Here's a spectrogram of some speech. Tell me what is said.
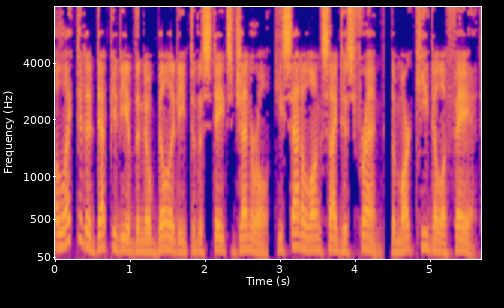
Elected a deputy of the nobility to the States General, he sat alongside his friend, the Marquis de Lafayette.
